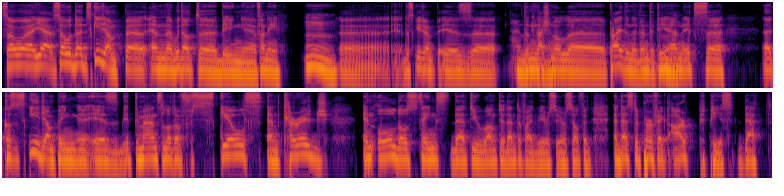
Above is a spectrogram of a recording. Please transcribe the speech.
So uh, yeah, so the ski jump, uh, and uh, without uh, being uh, funny, Mm. uh, the ski jump is uh, the national uh, pride and identity, Mm. and it's because ski jumping is it demands a lot of skills and courage. And all those things that you want to identify with yourself with, and that's the perfect art piece. That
